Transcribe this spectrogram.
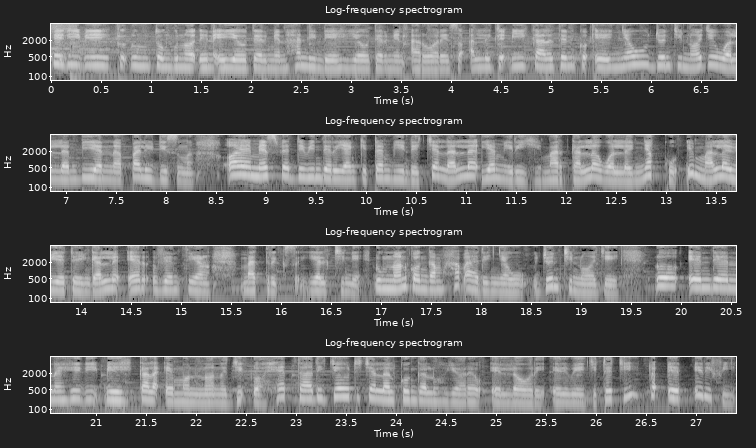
heeɗiɓe ko ɗum tonggunoɗen e yewtere men hannde nde yewtere men arore. So allah jaaɓi kalaten ko e ñaw jontinoje walla mbiyen paludisme. Oms fedde windere yanke tambide cellal yamiri markal walla ñakku immal wiyetegal r 21 matrix yaltine. Ɗum noon ko gam haɓade ñaw jontinoje. Ɗo e nden heeɗiɓe kala e mon noon jiɗɗo hettade jewte cellal kongal yo rew e lowre. Ɗereweji tati toɓɓen erifi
